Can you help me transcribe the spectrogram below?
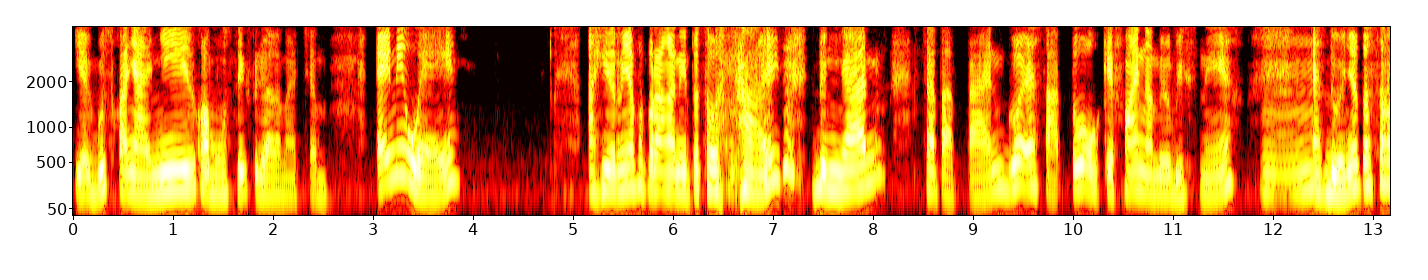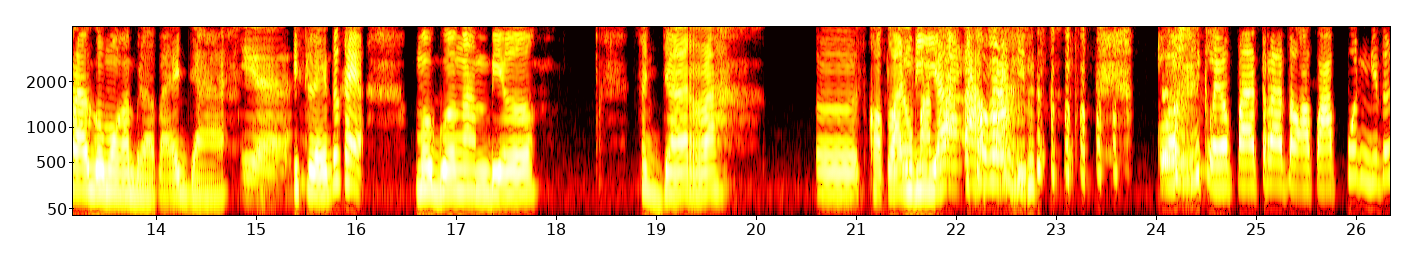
Ya gue suka nyanyi, suka musik segala macam. Anyway, akhirnya peperangan itu selesai dengan catatan gue S1 oke fine ngambil bisnis, Hmm, S2-nya terserah gue mau ngambil apa aja. Iya. Istilahnya itu kayak mau gue ngambil sejarah eh, Skotlandia Cleopatra. apa Cleopatra atau apa pun gitu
